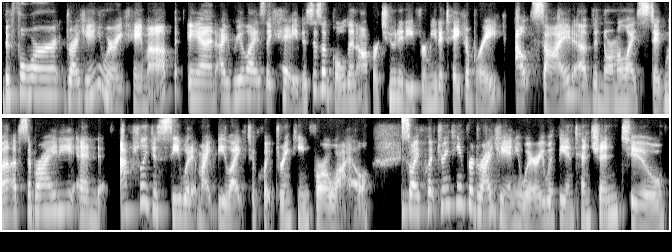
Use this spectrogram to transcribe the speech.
before dry January came up. And I realized, like, hey, this is a golden opportunity for me to take a break outside of the normalized stigma of sobriety and actually just see what it might be like to quit drinking for a while. So I quit drinking for dry January with the intention to,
